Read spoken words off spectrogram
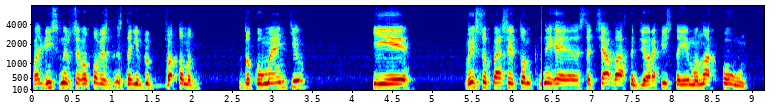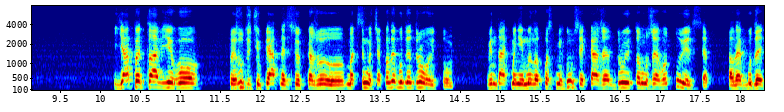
Вони вже готові здані в друк два томи документів. І вийшов перший том книги Сача, власне, біографічної монах ОУН. Я питав його при зустрічі в п'ятницю, кажу: Максимович, а коли буде другий том? Він так мені мило посміхнувся і каже: другий том вже готується, але буде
